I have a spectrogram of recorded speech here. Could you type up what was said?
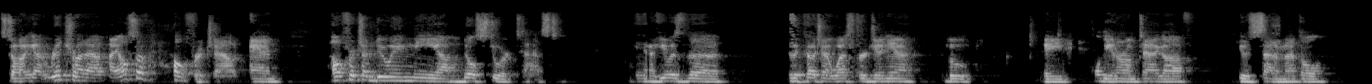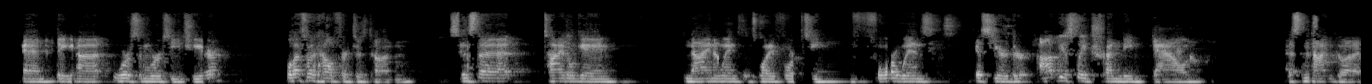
so I got Rich Rod out. I also have Helfrich out. And Helfrich, I'm doing the uh, Bill Stewart test. You know, he was the the coach at West Virginia who they pulled the interim tag off. He was sentimental, and they got worse and worse each year. Well, that's what Helfrich has done since that title game. Nine wins in 2014, four wins this year. They're obviously trending down. That's not good,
